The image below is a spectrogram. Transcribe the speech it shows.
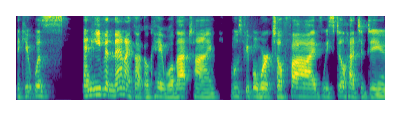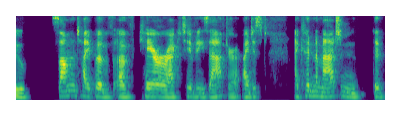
Like it was, and even then I thought, okay, well, that time most people work till five. We still had to yeah. do some type of of care or activities after. I just I couldn't imagine the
